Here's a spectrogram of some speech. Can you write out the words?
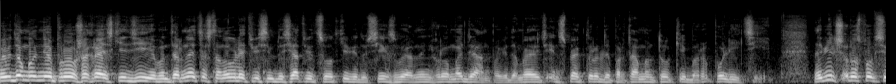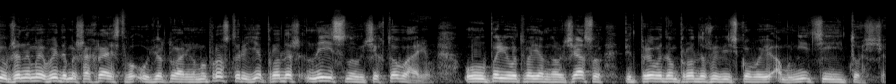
Повідомлення про шахрайські дії в інтернеті становлять 80% від усіх звернень громадян, повідомляють інспектори департаменту кіберполіції. Найбільш розповсюдженими видами шахрайства у віртуальному просторі є продаж неіснуючих товарів у період воєнного часу під приводом продажу військової амуніції тощо.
